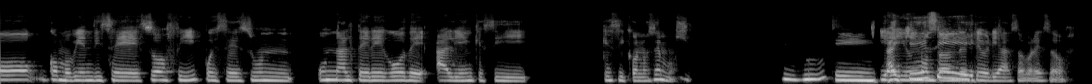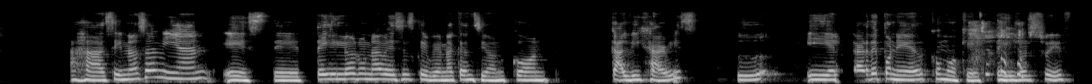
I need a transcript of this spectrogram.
o como bien dice Sophie, pues es un, un alter ego de alguien que sí, que sí conocemos. Sí, Y hay aquí un montón de teorías sobre eso. Ajá, si no sabían, este, Taylor una vez escribió una canción con Calvin Harris y en lugar de poner como que Taylor Swift,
